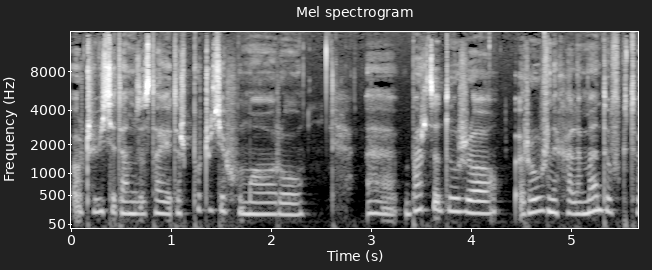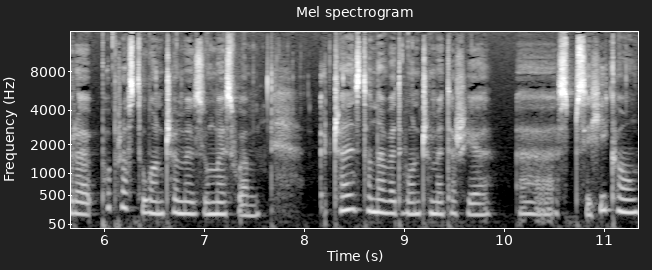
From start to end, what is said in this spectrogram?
Oczywiście tam zostaje też poczucie humoru, bardzo dużo różnych elementów, które po prostu łączymy z umysłem. Często nawet łączymy też je e, z psychiką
